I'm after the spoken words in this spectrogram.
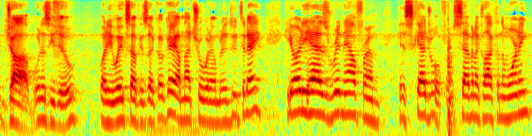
job, what does he do? When he wakes up, he's like, okay, I'm not sure what I'm going to do today. He already has written out from his schedule from 7 o'clock in the morning,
